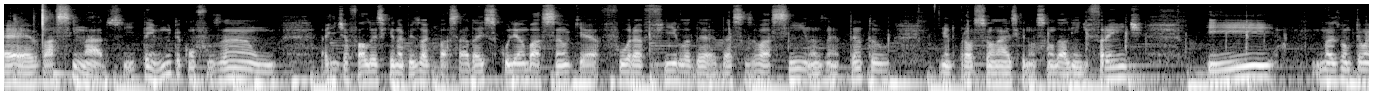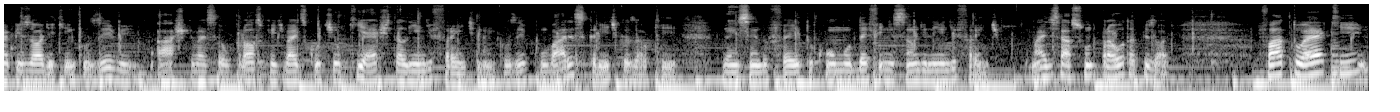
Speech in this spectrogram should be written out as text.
é, vacinados. E tem muita confusão, a gente já falou isso aqui no episódio passado, a esculhambação que é a fura-fila de, dessas vacinas, né? tanto entre profissionais que não são da linha de frente. E nós vamos ter um episódio aqui, inclusive, acho que vai ser o próximo, que a gente vai discutir o que é esta linha de frente, né? inclusive com várias críticas ao que vem sendo feito como definição de linha de frente. Mas esse é assunto para outro episódio. Fato é que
